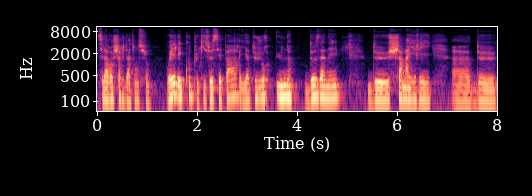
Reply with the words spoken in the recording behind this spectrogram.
c'est la recherche d'attention. Vous voyez, les couples qui se séparent, il y a toujours une, deux années de chamaillerie, euh, de...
